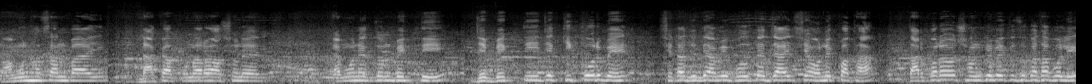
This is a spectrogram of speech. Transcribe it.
মামুন হাসান ভাই ঢাকা পনেরো আসনের এমন একজন ব্যক্তি যে ব্যক্তি যে কি করবে সেটা যদি আমি বলতে যাই সে অনেক কথা। তারপরেও সংক্ষেপে কিছু কথা বলি।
